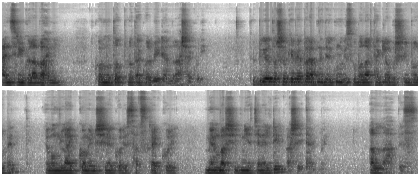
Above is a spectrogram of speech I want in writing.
আইনশৃঙ্খলা বাহিনী কর্মতৎপরতা করবে এটা আমরা আশা করি। তো প্রিয় দর্শকের ব্যাপার আপনাদের কোনো কিছু বলার থাকলে অবশ্যই বলবেন এবং লাইক, কমেন্ট, শেয়ার করে, সাবস্ক্রাইব করে মেম্বারশিপ নিয়ে চ্যানেলটির পাশেই থাকবেন। আল্লাহ হাফেজ।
